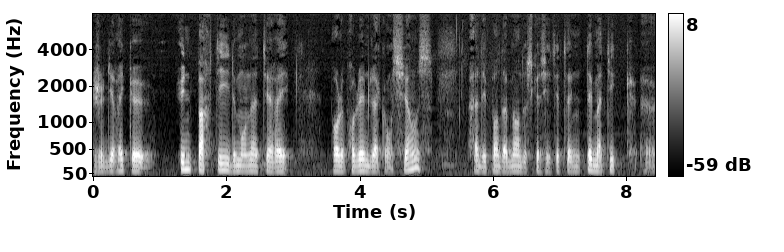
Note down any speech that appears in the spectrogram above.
je dirais que une partie de mon intérêt pour le problème de la conscience, indépendamment de ce que c'était une thématique euh,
